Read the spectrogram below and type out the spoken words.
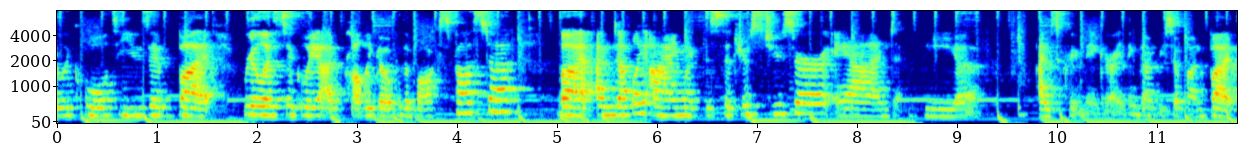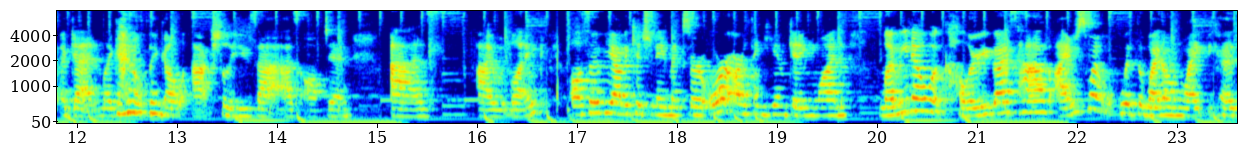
really cool to use it, but realistically, I'd probably go for the boxed pasta. But I'm definitely eyeing like the citrus juicer and the ice cream maker. I think that'd be so fun. But again, like I don't think I'll actually use that as often as I would like. Also, if you have a KitchenAid mixer or are thinking of getting one, let me know what color you guys have. I just went with the white on white because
